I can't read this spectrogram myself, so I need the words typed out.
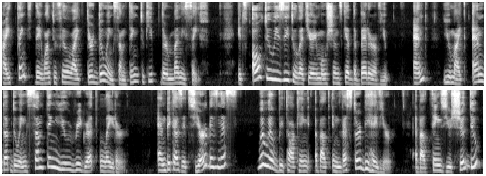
I think they want to feel like they're doing something to keep their money safe. It's all too easy to let your emotions get the better of you, and you might end up doing something you regret later. And because it's your business, we will be talking about investor behavior, about things you should do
